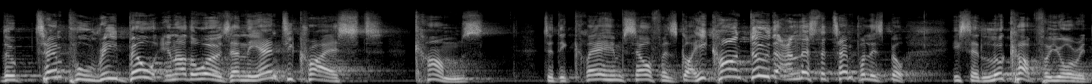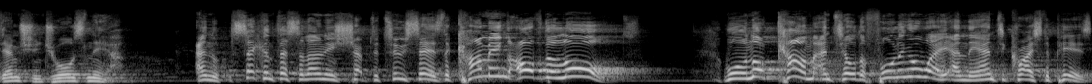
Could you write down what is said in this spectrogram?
the temple rebuilt, in other words, and the Antichrist comes to declare himself as God, he can't do that unless the temple is built. He said, Look up, for your redemption draws near. And Second Thessalonians chapter 2 says, The coming of the Lord will not come until the falling away and the Antichrist appears.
